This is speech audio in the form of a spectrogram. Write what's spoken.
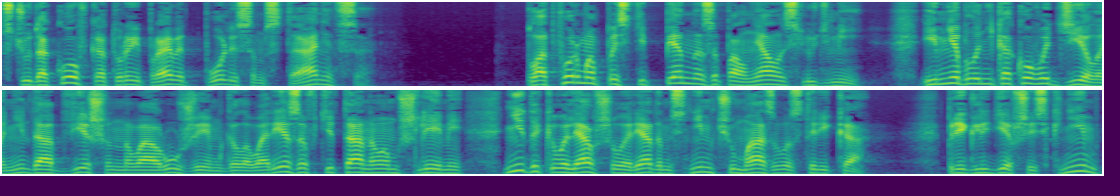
с чудаков, которые правят полисом, станется. Платформа постепенно заполнялась людьми. Им не было никакого дела ни до обвешанного оружием головореза в титановом шлеме, ни до ковылявшего рядом с ним чумазого старика. Приглядевшись к ним,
